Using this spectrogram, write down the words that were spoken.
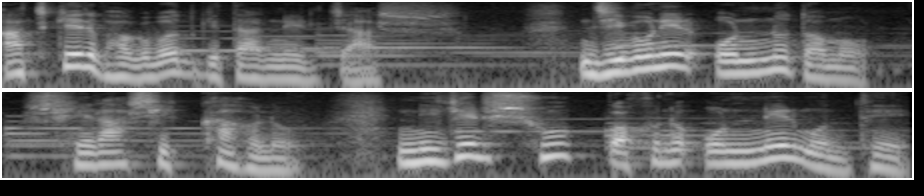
আজকের ভগবদ্গীতার নির্যাস। জীবনের অন্যতম সেরা শিক্ষা হল, নিজের সুখ কখনো অন্যের মধ্যে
